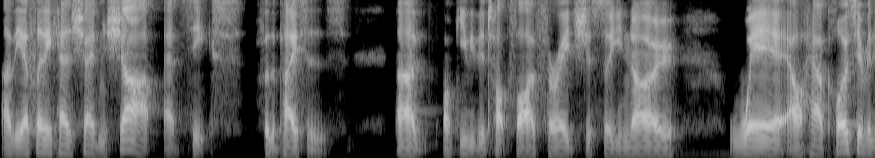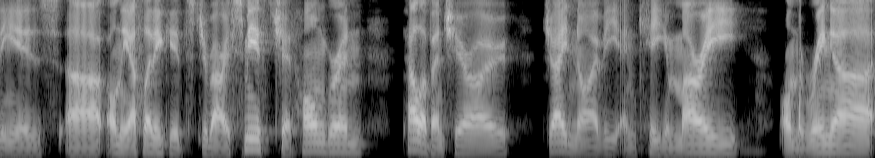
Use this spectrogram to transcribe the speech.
uh, the Athletic has Shaedon Sharpe at six for the Pacers. Uh, I'll give you the top five for each just so you know where or how close everything is. Uh, on the Athletic, it's Jabari Smith, Chet Holmgren, Paolo Banchero, Jaden Ivey, and Keegan Murray. On the Ringer,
